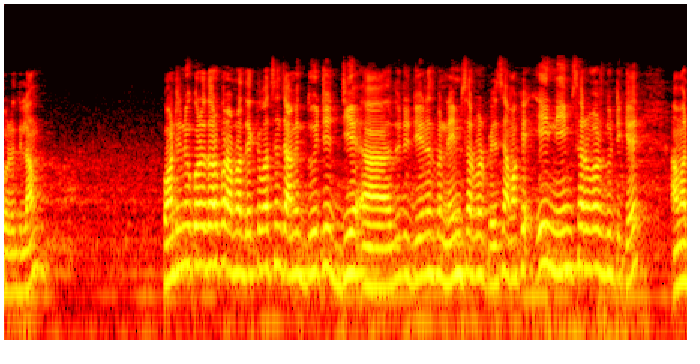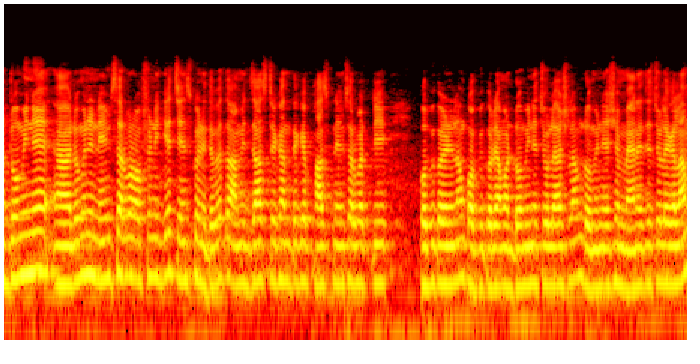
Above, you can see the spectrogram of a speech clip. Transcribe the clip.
করে দিলাম। কন্টিনিউ করে দেওয়ার পর আপনারা দেখতে পাচ্ছেন যে আমি দুইটি দুইটি ডিএনএস বা নেম সার্ভার পেয়েছি। আমাকে এই নেম সার্ভার দুটিকে আমার ডোমিনে ডোমিনে নেম সার্ভার অপশনে গিয়ে চেঞ্জ করে নিতে হবে। তো আমি জাস্ট এখান থেকে ফার্স্ট নেম সার্ভারটি কপি করে নিলাম। কপি করে আমার ডোমিনে চলে আসলাম। ডোমিনে এসে ম্যানেজে চলে গেলাম।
